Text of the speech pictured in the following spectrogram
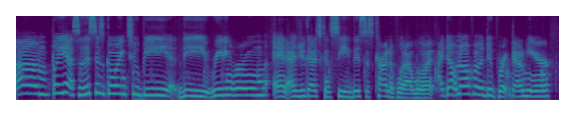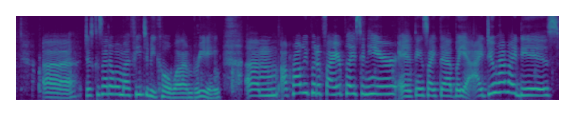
Um, but yeah, so this is going to be the reading room, and as you guys can see, this is kind of what I want. I don't know if I'm gonna do breakdown here, uh, just because I don't want my feet to be cold while I'm reading. Um, I'll probably put a fireplace in here and things like that. But yeah, I do have ideas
